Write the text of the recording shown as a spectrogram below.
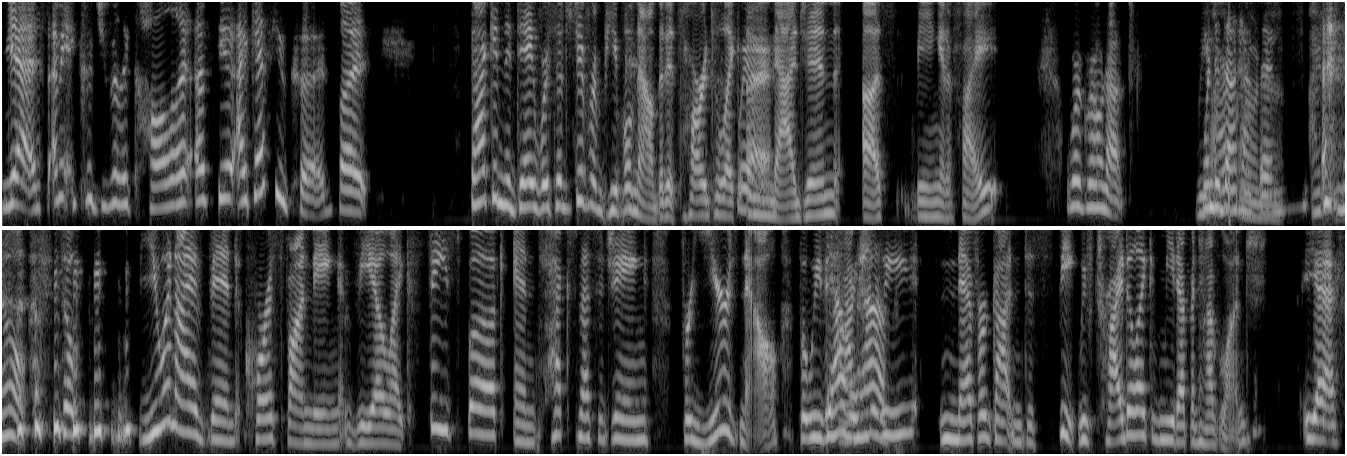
Yes. I mean, could you really call it a feud? I guess you could, but Back in the day, we're such different people now that it's hard to like imagine us being in a fight. we're grown ups. We When did that happen? grown-ups. I don't know. So you and I have been corresponding via like Facebook and text messaging for years now, but we've Yeah, we actually never gotten to speak. We've tried to like meet up and have lunch. Yes.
